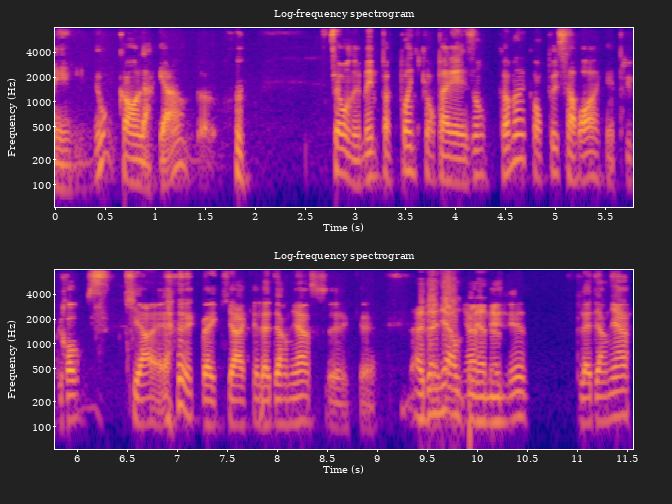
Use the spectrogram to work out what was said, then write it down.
mais nous, quand on la regarde, on n'a même pas de point de comparaison. Comment qu'on peut savoir qu'elle est plus grosse qu'hier, ben, que la dernière, que, la dernière, pleine lune? La dernière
